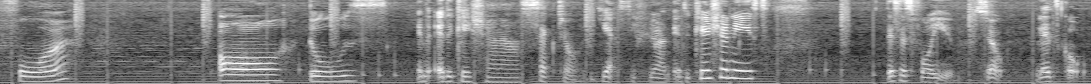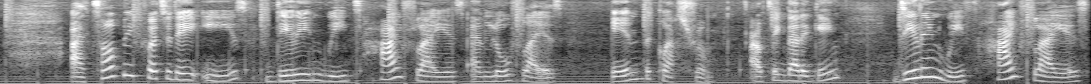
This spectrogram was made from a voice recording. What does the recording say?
for all those in the educational sector. Yes, if you're an educationist, this is for you. So let's go. Our topic for today is dealing with high flyers and low flyers in the classroom. I'll take that again. Dealing with high flyers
